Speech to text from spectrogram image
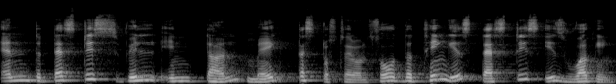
and the testis will in turn make testosterone. So the thing is testis is working.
